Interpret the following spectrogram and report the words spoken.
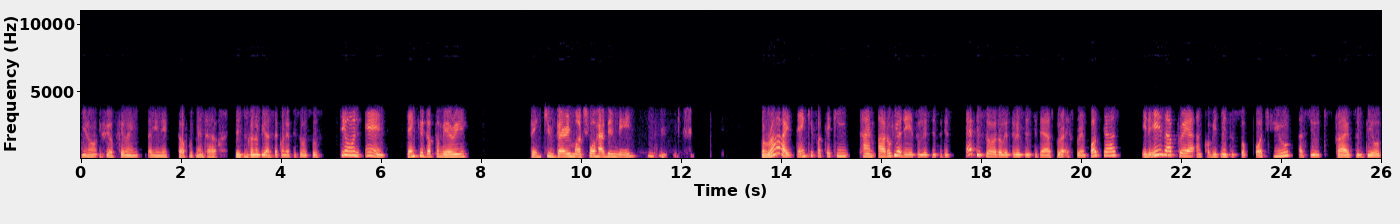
you know, if you're feeling that you need help with mental health. This is going to be our second episode, so tune in Thank you, Dr. Mary. Thank you very much for having me. All right. Thank you for taking time out of your day to listen to this episode of the 360 Diaspora Experience podcast. It is our prayer and commitment to support you as you strive to build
